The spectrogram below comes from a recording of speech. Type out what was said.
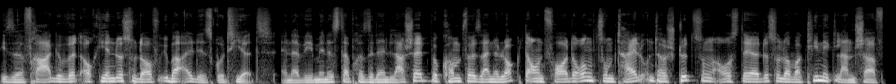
Diese Frage wird auch hier in Düsseldorf überall diskutiert. NRW-Ministerpräsident Laschet bekommt für seine Lockdown-Forderung zum Teil Unterstützung aus der Düsseldorfer Kliniklandschaft.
